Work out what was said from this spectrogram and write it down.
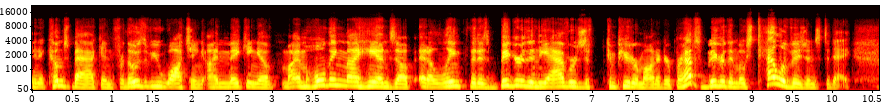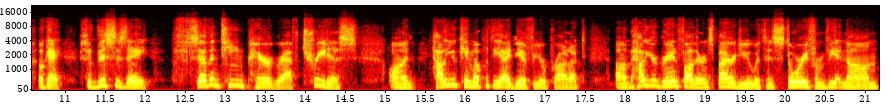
And it comes back and for those of you watching i'm making a my, i'm holding my hands up at a link that is bigger than the average computer monitor perhaps bigger than most televisions today. Okay so this is a 17 paragraph treatise on how you came up with the idea for your product um, how your grandfather inspired you with his story from vietnam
